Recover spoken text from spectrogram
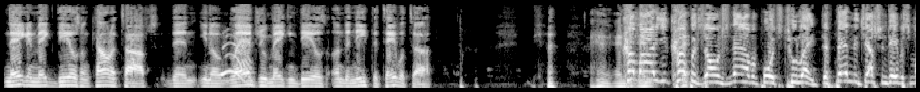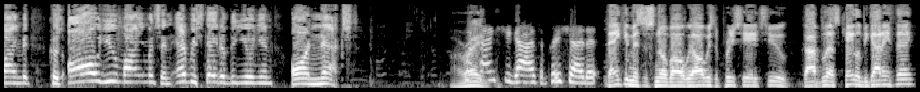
Nagin make deals on countertops than, you know, Landrieu making deals underneath the tabletop. Come out of your comfort zones now before it's too late. Defend the Jefferson Davis Monument because all you monuments in every state of the union are next. All Well, thanks, you guys. Appreciate it. Thank you, Mrs. Snowball. We always appreciate you. God bless. Caleb, you got anything?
